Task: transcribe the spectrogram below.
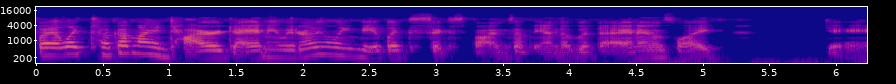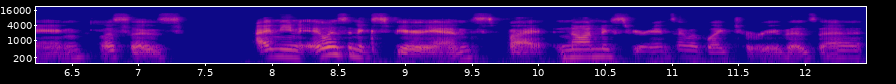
but it like took up my entire day, and I literally only made like six buns at the end of the day, and I was like, dang, this is. I mean, it was an experience, but not an experience I would like to revisit.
